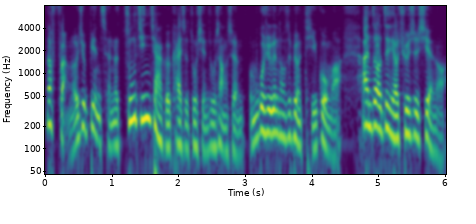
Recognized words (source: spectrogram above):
那反而就变成了租金价格开始做显著上升。我们过去跟同事朋友提过嘛，按照这条趋势线啊。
